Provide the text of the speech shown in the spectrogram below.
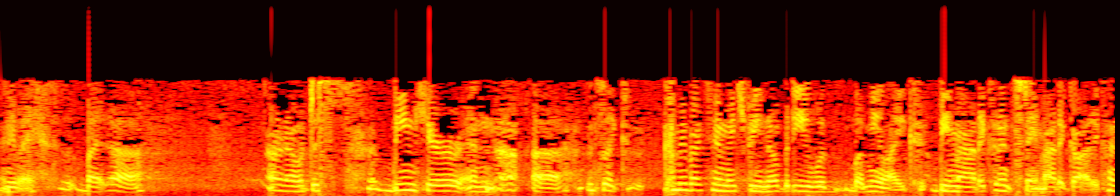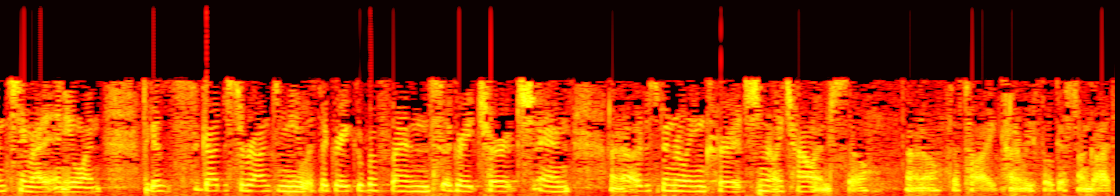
anyway but uh I don't know, just being here and uh, uh it's like coming back to MHB, nobody would let me like be mad. I couldn't stay mad at God. I couldn't stay mad at anyone because God just surrounded me with a great group of friends, a great church, and I don't know, I've just been really encouraged and really challenged. So I don't know. That's how I kind of refocused on God.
